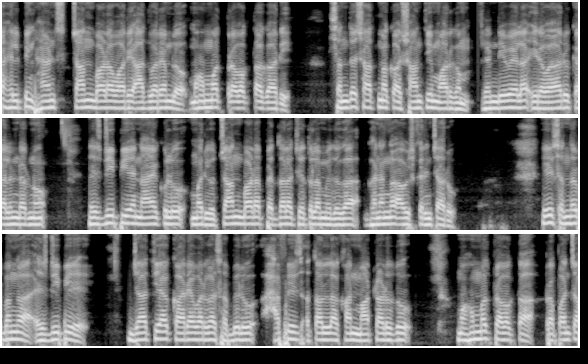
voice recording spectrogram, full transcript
హెల్పింగ్ హ్యాండ్స్ చాంద్బాడ వారి ఆధ్వర్యంలో మొహమ్మద్ ప్రవక్త గారి సందేశాత్మక శాంతి మార్గం రెండు వేల ఇరవై ఆరు క్యాలెండర్ను ఎస్డిపిఐ నాయకులు మరియు చాంద్బాడ పెద్దల చేతుల మీదుగా ఘనంగా ఆవిష్కరించారు. ఈ సందర్భంగా ఎస్డిపిఐ జాతీయ కార్యవర్గ సభ్యులు హఫీజ్ అతల్లా ఖాన్ మాట్లాడుతూ మొహమ్మద్ ప్రవక్త ప్రపంచ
